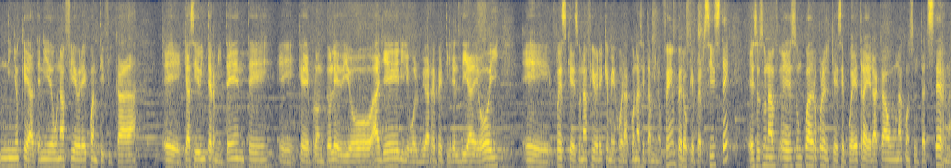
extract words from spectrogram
un niño que ha tenido una fiebre cuantificada eh, que ha sido intermitente, eh, que de pronto le dio ayer y le volvió a repetir el día de hoy, eh, pues que es una fiebre que mejora con acetaminofén, pero que persiste, eso es, una, es un cuadro por el que se puede traer acá una consulta externa,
